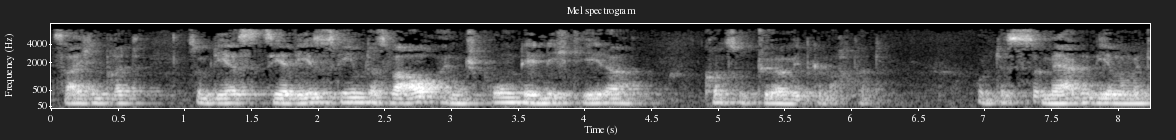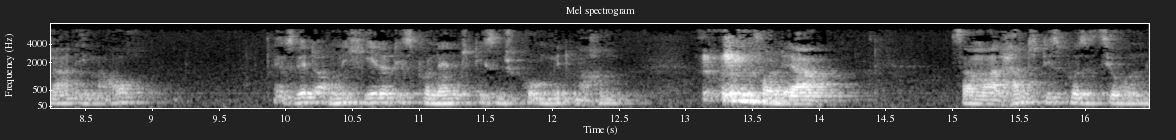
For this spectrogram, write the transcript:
Zeichenbrett zum DS-CAD-System, das war auch ein Sprung, den nicht jeder Konstrukteur mitgemacht hat. Und das merken wir momentan eben auch. Es wird auch nicht jeder Disponent diesen Sprung mitmachen. Von der, sagen wir mal, Handdisposition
